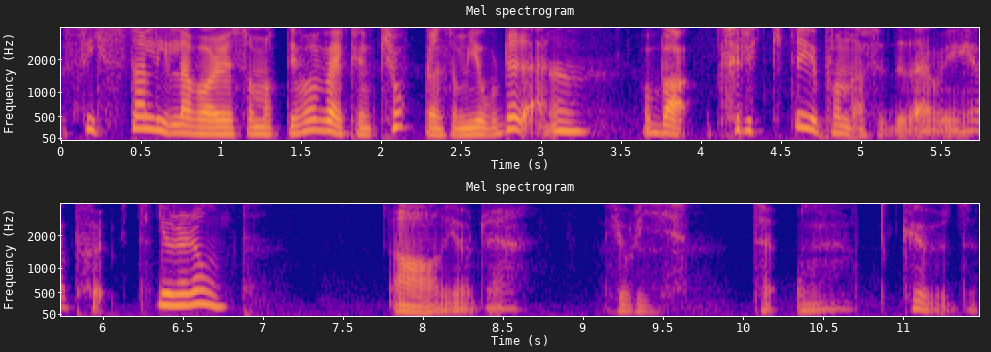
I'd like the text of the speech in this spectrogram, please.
sista lilla var det som att det var verkligen kroppen som gjorde det. Mm. Och bara tryckte ju på den. Alltså, det där var ju helt sjukt. Gjorde det ont? Ja, det gjorde det. Det gjorde jätteont. Gud.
